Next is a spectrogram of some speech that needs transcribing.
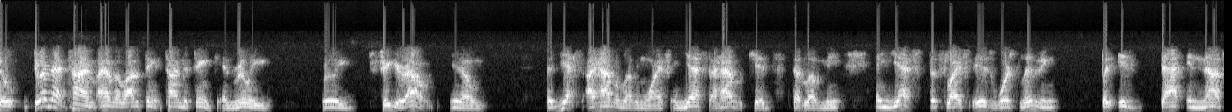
So during that time, I have a lot of th- time to think and really, really figure out, you know, that yes, I have a loving wife, and yes, I have kids that love me, and yes, this life is worth living, but is that enough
